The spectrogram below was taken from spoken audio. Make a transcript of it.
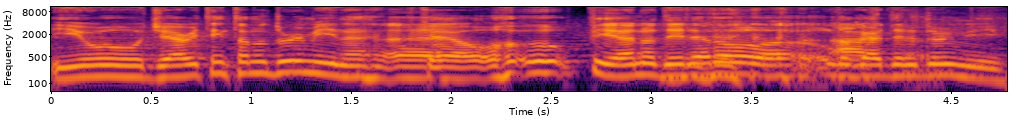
e o Jerry tentando dormir, né? É. Que é o, o piano dele era o, o lugar Ah, dele tá. dormir.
